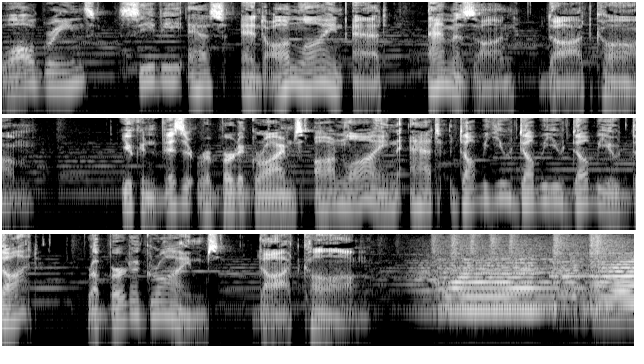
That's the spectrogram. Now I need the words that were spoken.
Walgreens, CVS, and online at Amazon.com. You can visit Roberta Grimes online at www.robertagrimes.com.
